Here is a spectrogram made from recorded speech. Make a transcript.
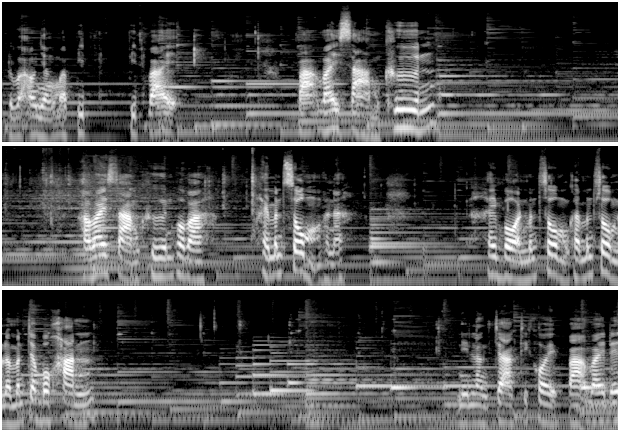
หรือว่าเอาหยังมาปิดปิดไว้ปะไว้สามคืนเอาไว้สามคืนเพราะว่า ให้มันส้มนะให้บอนมันส้มคันมันส้มแล้วมันจะบคัน นี่หลังจากที่ค่อยปะไว้ได้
